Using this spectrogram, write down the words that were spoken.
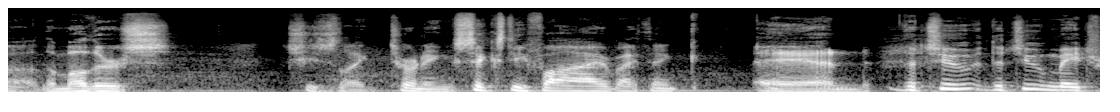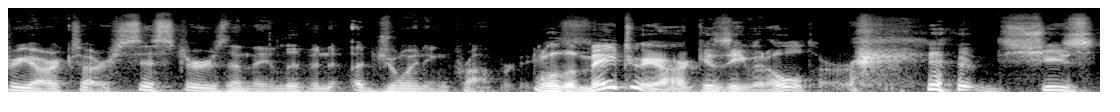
uh, the mothers. She's like turning sixty five, I think, and the two the two matriarchs are sisters, and they live in adjoining properties. well, the matriarch is even older. she's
